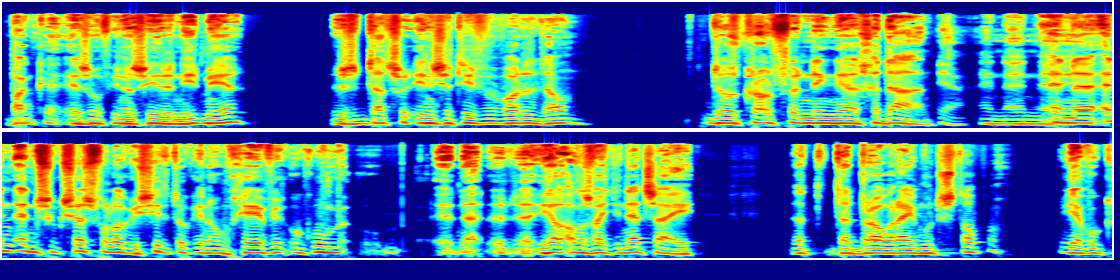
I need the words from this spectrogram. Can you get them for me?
banken en zo financieren niet meer. Dus dat soort initiatieven worden dan door crowdfunding eh, gedaan. Ja, en, en, En, eh, en, en succesvol ook. Je ziet het ook in de omgeving. Ook hoe, eh, eh, heel anders wat je net zei. Dat, dat brouwerijen moeten stoppen. Je hebt ook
